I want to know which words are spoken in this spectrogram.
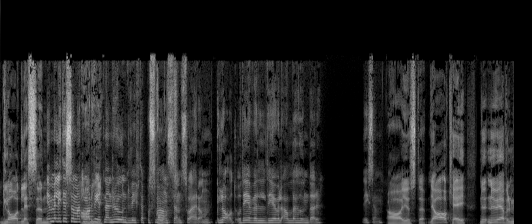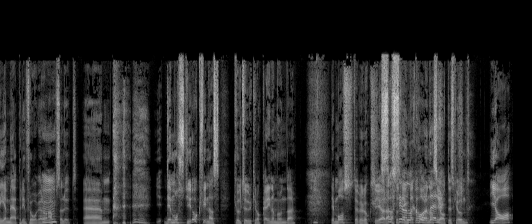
Glad, ledsen. ja men lite som att man Arg. vet när en hund viftar på svansen så är den glad. Och det, är väl, det gör väl alla hundar. Liksom. Ja, just det. Ja, okej. Nu, nu är jag väl mer med på din fråga Mm. då, absolut. Ehm, det måste ju dock finnas kulturkrockar inom hundar. Det måste väl också göra. Alltså, tänk Sociala att du har en asiatisk hund. Ja,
